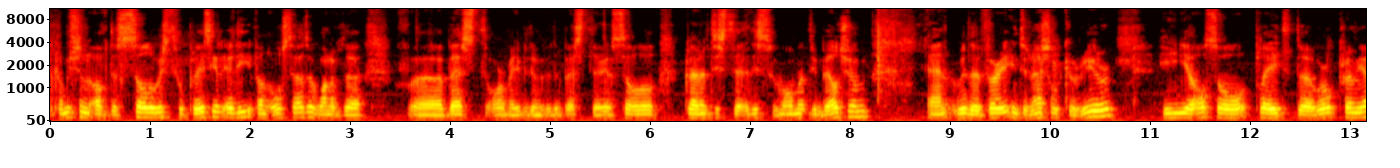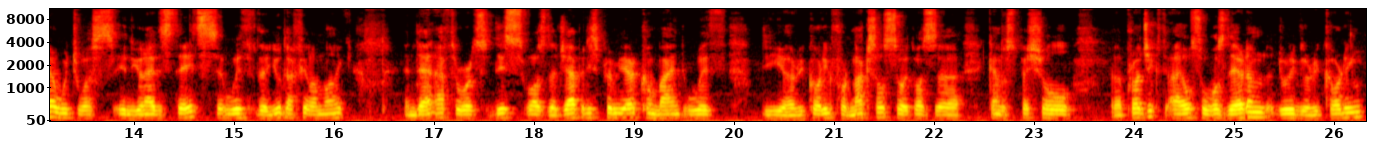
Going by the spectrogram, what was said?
commission of the soloist who plays here, Eddy Vanoosthuyse, one of the uh, best, or maybe the, the best uh, solo clarinetist at this moment in Belgium, and with a very international career. He also played the world premiere, which was in the United States with the Utah Philharmonic. And then afterwards, this was the Japanese premiere combined with the uh, recording for Naxos. So it was a kind of special uh, project. I also was there then during the recording.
